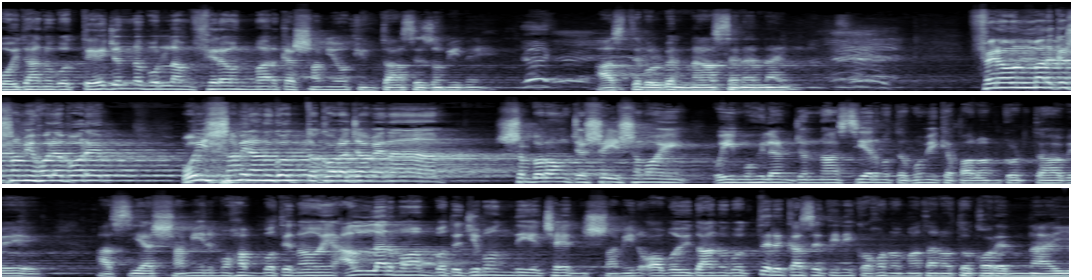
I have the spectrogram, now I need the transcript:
বৈধানুগত্য এই জন্য বললাম, ফেরাউন মার্কা স্বামীও কিন্তু আছে জমিনে। আসতে বলবেন, না আছে না নাই? ফেরাউন মার্কা স্বামী হলে পরে ওই স্বামীর আনুগত্য করা যাবে না। বরঞ্চ সেই সময় ওই মহিলার জন্য আসিয়ার মতো ভূমিকা পালন করতে হবে। আসিয়া স্বামীর মহাব্বতে নয়, আল্লাহর মহাব্বতে জীবন দিয়েছেন। স্বামীর অবৈধ আনুগত্যের কাছে তিনি কখনো মাথা নত করেন নাই।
